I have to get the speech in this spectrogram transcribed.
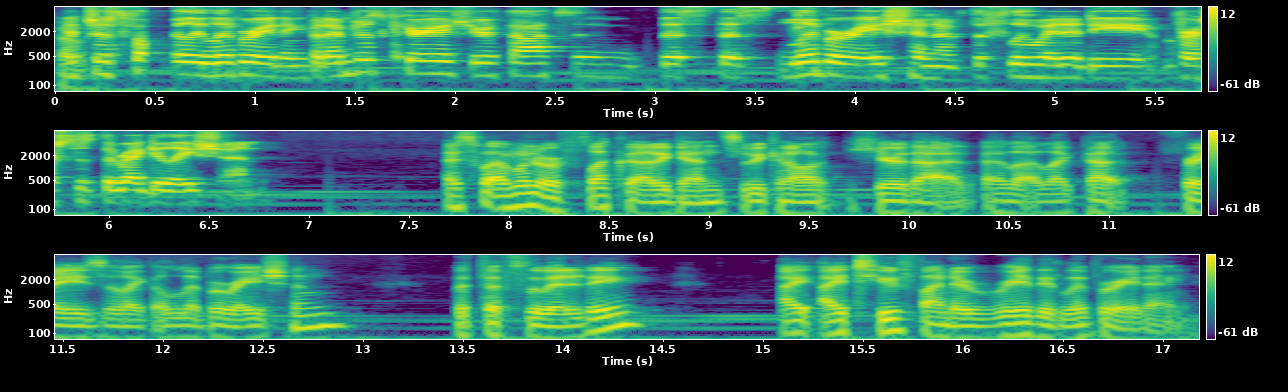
So. It just felt really liberating. But I'm just curious your thoughts on this this liberation of the fluidity versus the regulation. I just I want to reflect that again so we can all hear that. I like that phrase of like a liberation with the fluidity. I, I too find it really liberating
